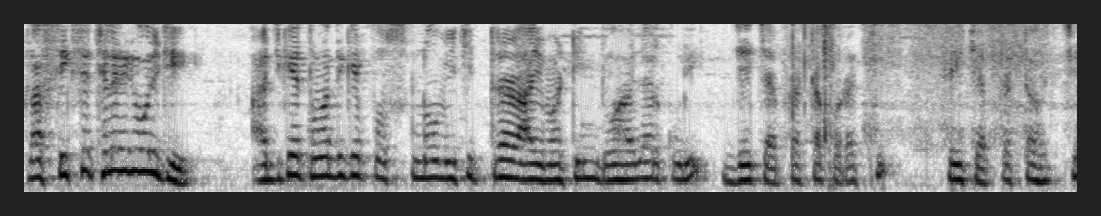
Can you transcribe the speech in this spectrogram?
ক্লাস সিক্সের ছেলেদেরকে বলছি, আজকে তোমাদেরকে প্রশ্ন বিচিত্রা রায় মার্টিন দু হাজার কুড়ি যে চ্যাপ্টারটা করাচ্ছি সেই চ্যাপ্টারটা হচ্ছে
